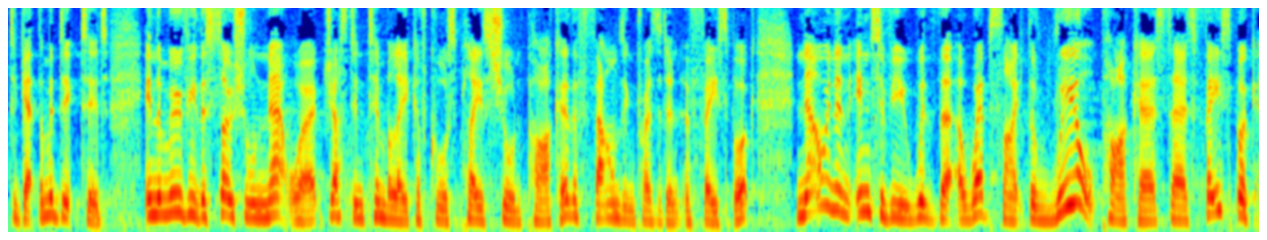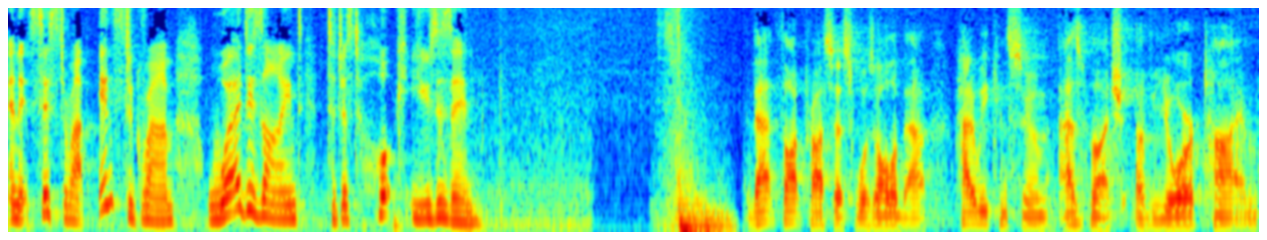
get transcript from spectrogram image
to get them addicted. In the movie The Social Network, Justin Timberlake, of course, plays Sean Parker, the founding president of Facebook. Now, in an interview with the, a website, the real Parker says Facebook and its sister app, Instagram, were designed to just hook users in that thought process was all about how do we consume as much of your time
